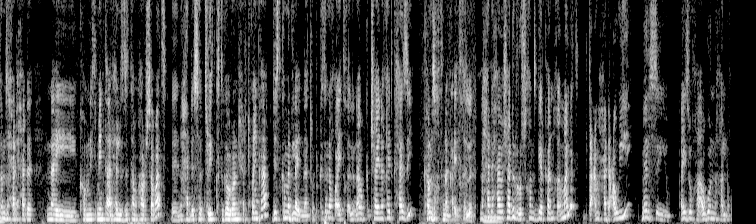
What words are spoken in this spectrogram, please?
ከምዚ ሓደ ሓደ ናይ ኮሚኒቲ ሜንታል ሄልት ዝተምሃሩ ሰባት ንሓደ ሰብ ትሪት ክትገብሮ እንድሕርቲ ኮይንካ ጀስት ከመድላይነቱ ክትነኩ ኣይትኽእልን ኣብ ቻይና ከይድ ክሓዚ ከምዚ ክትነካ ኣይትኽእልን ንሓደ ሓበሻ ግን ርእሱ ከምዚ ጌርካ ንኽእ ማለት ብጣዕሚ ሓደ ዓብዪ መልሲ እዩ ኣይዞኻ ኣብ ጎንኻ ኣለኹ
